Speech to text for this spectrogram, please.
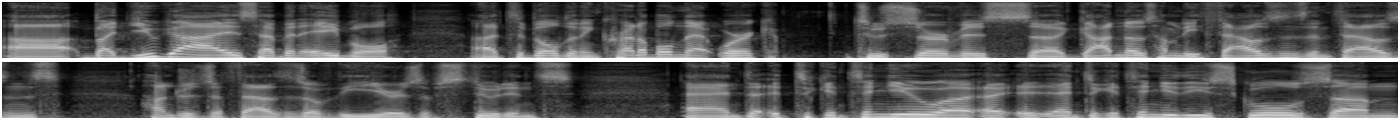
Uh, but you guys have been able uh, to build an incredible network to service uh, God knows how many thousands and thousands, hundreds of thousands over the years of students and uh, to continue uh, uh, and to continue these schools um,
